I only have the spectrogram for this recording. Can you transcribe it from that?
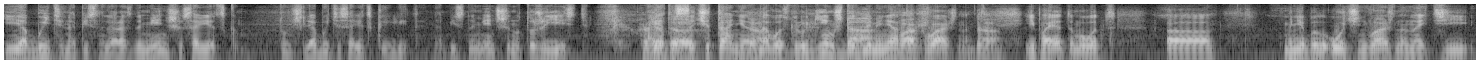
И о быте написано гораздо меньше советском, в том числе о быте советской элиты. Написано меньше, но тоже есть. а это да, сочетание да. одного с другим, что Да, для меня так важно, важно. да. И поэтому вот э, мне было очень важно найти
